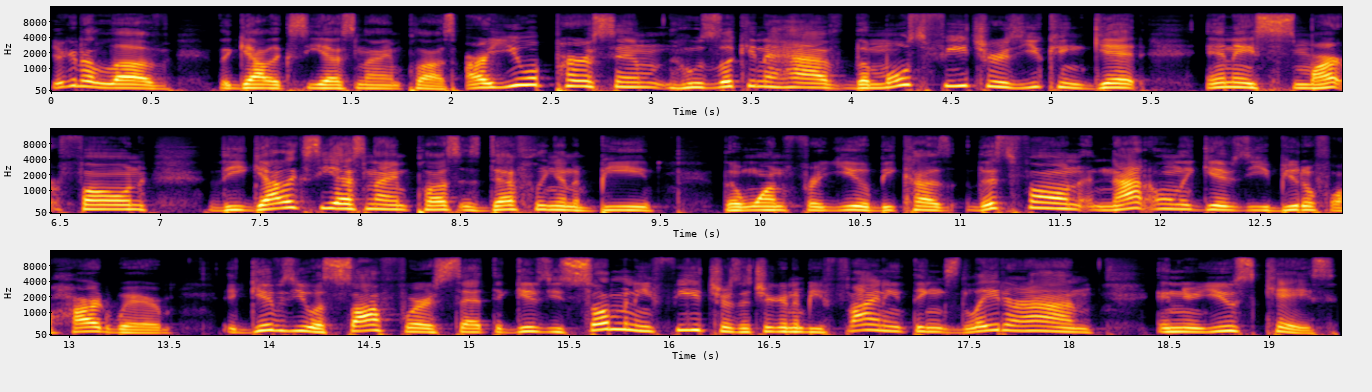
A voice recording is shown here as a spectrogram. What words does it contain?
you're gonna love the Galaxy S9 Plus. Are you a person who's looking to have the most features you can get in a smartphone? The Galaxy S9 Plus is definitely gonna be the one for you because this phone not only gives you beautiful hardware, it gives you a software set that gives you so many features that you're going to be finding things later on in your use case.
